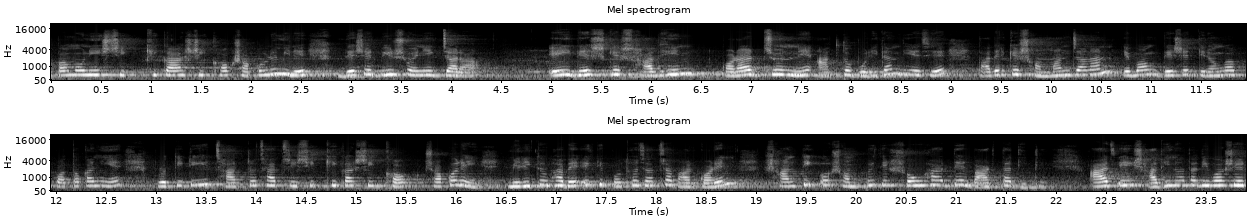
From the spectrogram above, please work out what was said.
আপামনি শিক্ষিকা, শিক্ষক সকলে মিলে দেশের বীর সৈনিক যারা এই দেশকে স্বাধীন করার জন্যে আত্মবলিদান দিয়েছে। তাদেরকে সম্মান জানান এবং দেশের তিরঙ্গা পতাকা নিয়ে প্রতিটি ছাত্রছাত্রী, শিক্ষিকা, শিক্ষক সকলেই মিলিতভাবে একটি পথযাত্রা বার করেন শান্তি ও সম্প্রীতির সৌহার্দ্যের বার্তা দিতে। আজ এই স্বাধীনতা দিবসের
